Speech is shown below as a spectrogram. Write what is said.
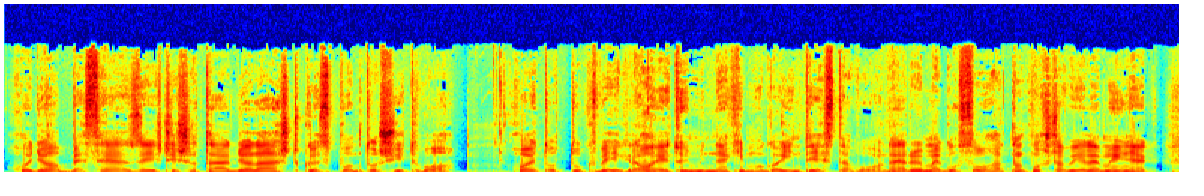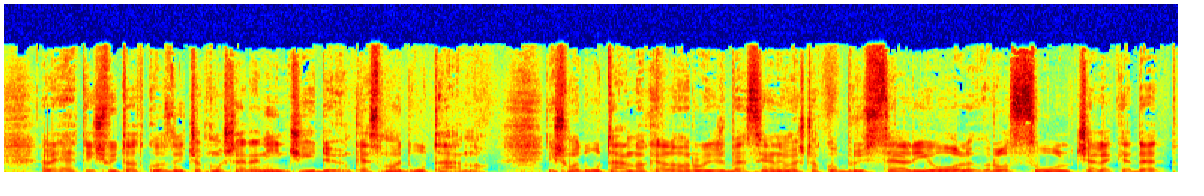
hogy a beszerzést és a tárgyalást központosítva hajtottuk végre, ahelyett, hogy mindenki maga intézte volna. Erről megoszolhatnak most a vélemények, lehet is vitatkozni, csak most erre nincs időnk, ezt majd utána. És majd utána kell arról is beszélni, most akkor Brüsszel jól, rosszul cselekedett,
